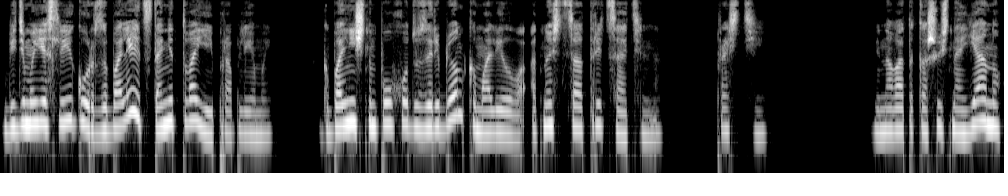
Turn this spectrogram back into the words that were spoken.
видимо, если Егор заболеет, станет твоей проблемой. К больничным по уходу за ребенком Алилова относится отрицательно. Прости». Виновато кашусь на Яну,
